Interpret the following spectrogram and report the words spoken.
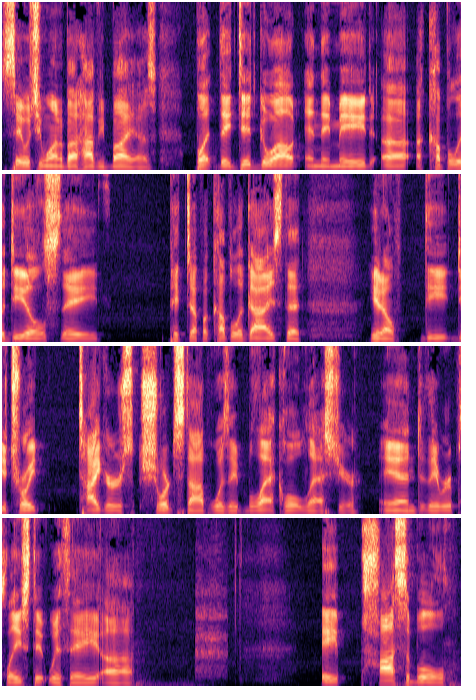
say what you want about Javi Baez, but they did go out and they made uh, a couple of deals. They picked up a couple of guys that, you know, the Detroit Tigers shortstop was a black hole last year, and they replaced it with a uh, a possible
